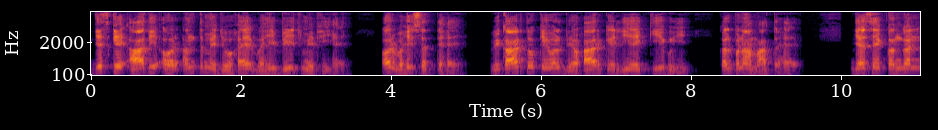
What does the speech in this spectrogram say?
जिसके आदि और अंत में जो है, वही बीच में भी है और वही सत्य है। विकार तो केवल व्यवहार के लिए की हुई कल्पना मात्र है। जैसे कंगन,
